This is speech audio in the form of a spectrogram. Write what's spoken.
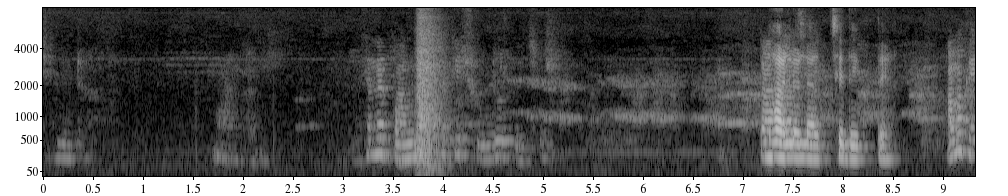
ছিল এটা এখানে পাঞ্জাবটা কি সুন্দর হয়েছে? ভালো লাগছে দেখতে। আমাকে?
